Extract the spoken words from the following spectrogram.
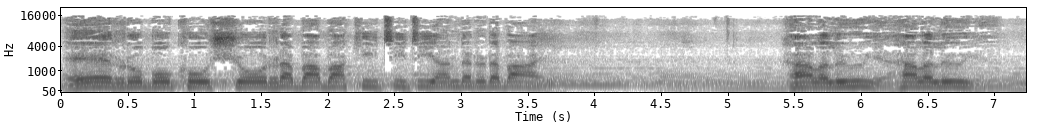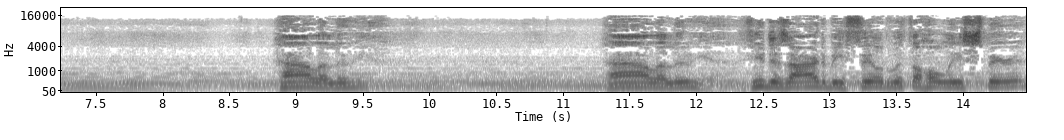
E roboko sho rababa kititi under rabaya. Hallelujah, hallelujah. Hallelujah. Hallelujah. If you desire to be filled with the Holy Spirit,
